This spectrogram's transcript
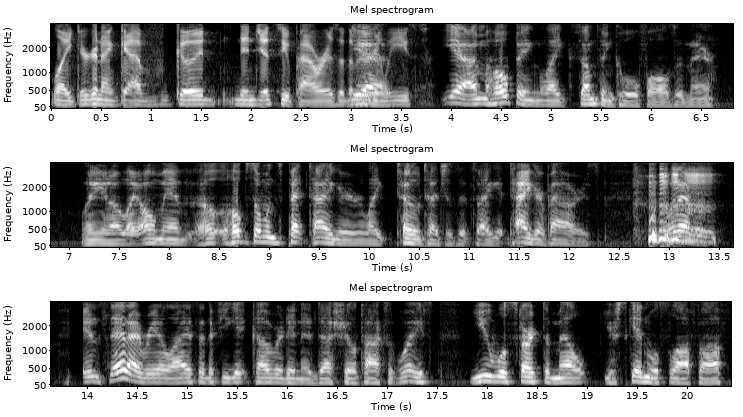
like you're gonna have good ninjutsu powers at the Yeah. very least. yeah, I'm hoping like something cool falls in there. Like you know, like oh man, ho- hope someone's pet tiger like toe touches it, so I get tiger powers. Whatever. Instead, I realized that if you get covered in industrial toxic waste, you will start to melt, your skin will slough off,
